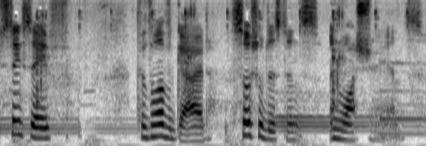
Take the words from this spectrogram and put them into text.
Stay safe. For the love of God, social distance, and wash your hands.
